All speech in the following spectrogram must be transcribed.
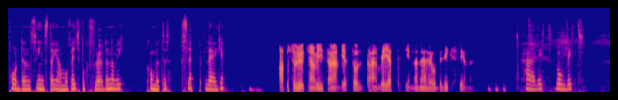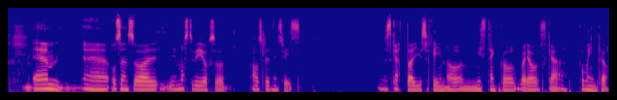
poddens Instagram och Facebookflöde när vi kommer till släppläge. Absolut kan jag visa den. Vi är stolta. Den blir jättefin den här obelixstenen. Härligt, roligt. Ehm, eh, och sen så eh, måste vi också avslutningsvis. Nu skrattar Josefin och misstänker vad jag ska komma in på.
